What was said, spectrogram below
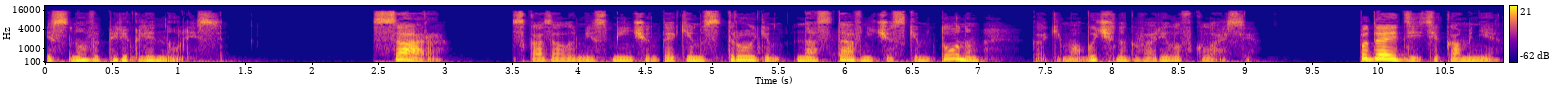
и снова переглянулись. «Сара», — сказала мисс Минчин таким строгим, наставническим тоном, каким обычно говорила в классе, — «подойдите ко мне».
